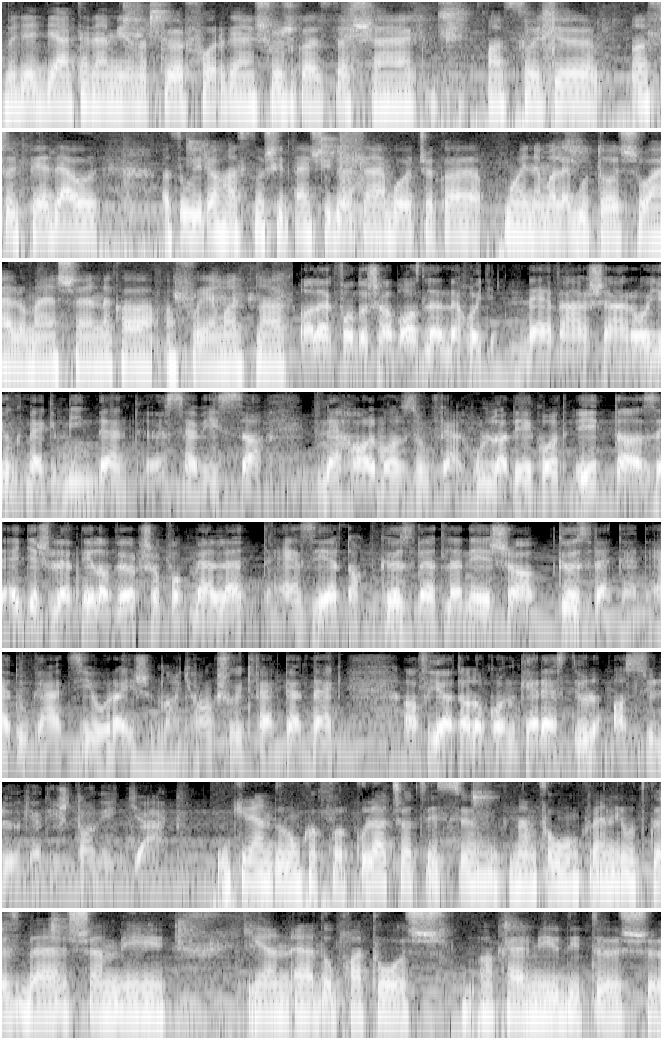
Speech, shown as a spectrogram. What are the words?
vagy egyáltalán mi az a körforgásos gazdaság, az, hogy, az, hogy például az újrahasznosítás igazából csak a, majdnem a legutolsó állomása ennek a, a folyamatnak. A legfontosabb az lenne, hogy ne vásároljunk meg mindent össze-vissza, ne halmozzunk fel hulladékot. Itt az Egyesületnél a workshopok mellett ezért a közvetlen és a közvetett edukációra is nagy hangsúlyt fektetnek. A fiatalokon keresztül a szülőket is tanítják. Kirándulunk, akkor kulacsot viszünk, nem fogunk venni útközben semmi ilyen eldobhatós, akármi üdítős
